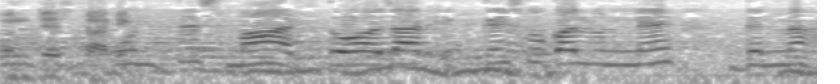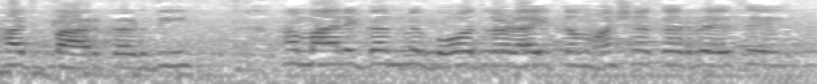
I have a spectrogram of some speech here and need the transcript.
उनतीस तारीख। उनतीस मार्च 2021 को कल उनने दिन में हद पार कर दी। हमारे घर में बहुत लड़ाई तमाशा कर रहे थे।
